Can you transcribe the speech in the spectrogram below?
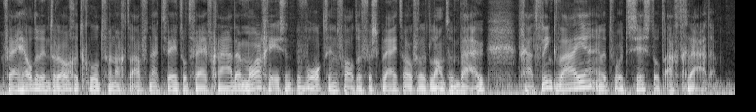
vrij helder en droog. Het koelt vannacht af naar 2 tot 5 graden. Morgen is het bewolkt en valt er verspreid over het land een bui. Het gaat flink waaien en het wordt 6 tot 8 graden.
